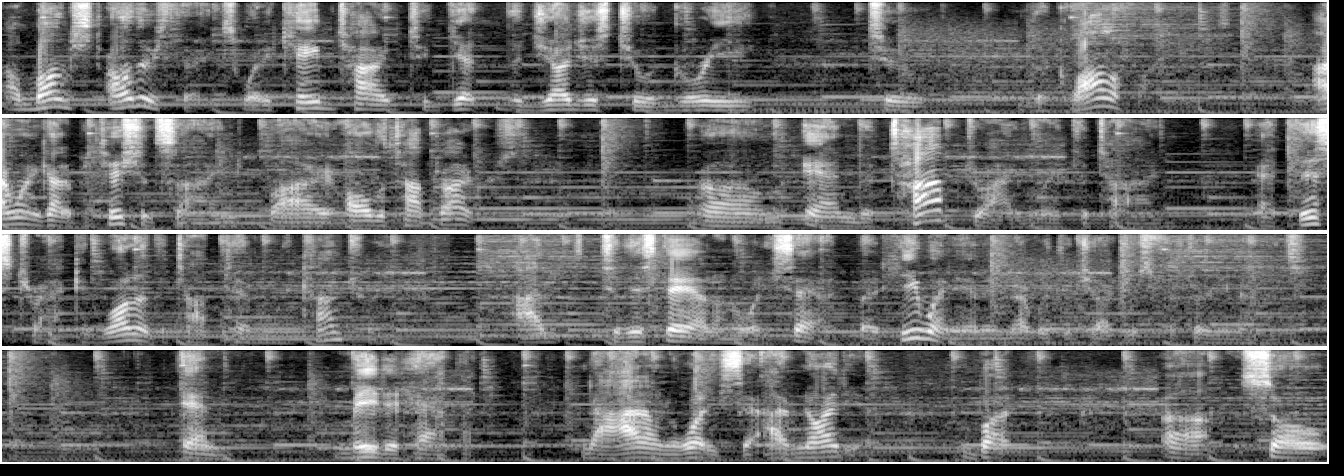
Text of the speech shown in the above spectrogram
amongst other things, when it came time to get the judges to agree to the qualifying, I went and got a petition signed by all the top drivers. Um, and the top driver at the time at this track, and one of the top 10 in the country, I, to this day I don't know what he said, but he went in and met with the judges for 30 minutes and made it happen. Now, I don't know what he said, I have no idea. But uh, so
